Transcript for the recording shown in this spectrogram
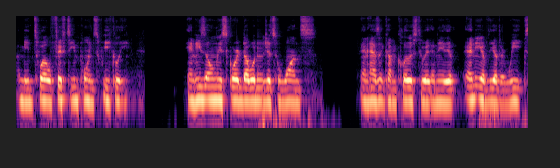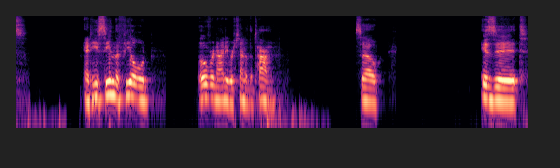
I mean 12, 15 points weekly. And he's only scored double digits once and hasn't come close to it any of any of the other weeks. And he's seen the field over 90% of the time. So is it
